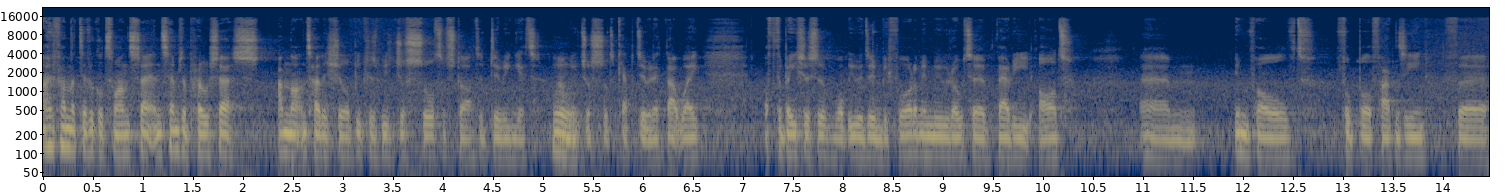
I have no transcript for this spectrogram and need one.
I found that difficult to answer. In terms of process, I'm not entirely sure because we just sort of started doing it Hmm. and we've just sort of kept doing it that way off the basis of what we were doing before. I mean, we wrote a very odd, um, involved football fanzine for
